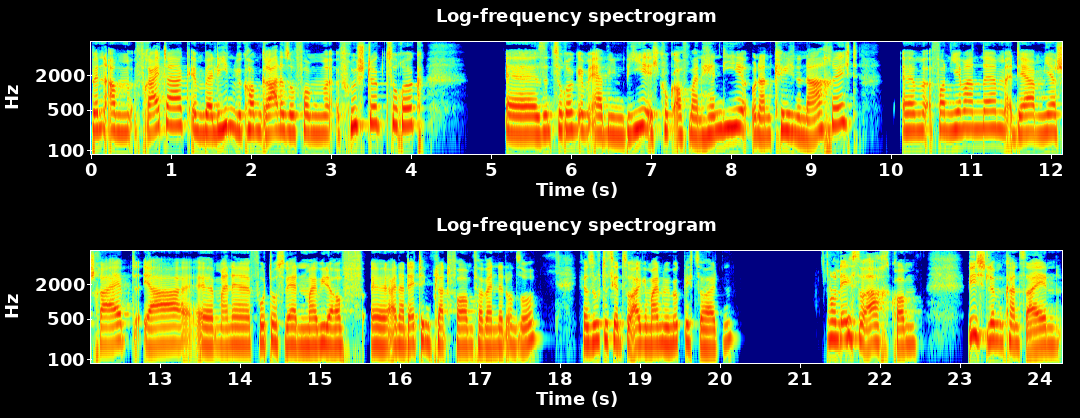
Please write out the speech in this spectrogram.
bin am Freitag in Berlin. Wir kommen gerade so vom Frühstück zurück, äh, sind zurück im Airbnb. Ich gucke auf mein Handy und dann kriege ich eine Nachricht ähm, von jemandem, der mir schreibt, ja, äh, meine Fotos werden mal wieder auf äh, einer Dating-Plattform verwendet und so. Ich versuche das jetzt so allgemein wie möglich zu halten. Und ich so, ach komm, wie schlimm kann's sein?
